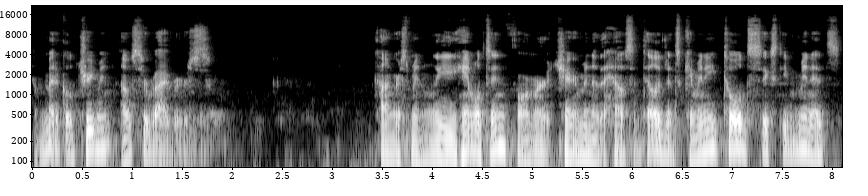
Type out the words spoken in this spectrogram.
the medical treatment of survivors. Congressman Lee Hamilton, former chairman of the House Intelligence Committee, told 60 Minutes,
